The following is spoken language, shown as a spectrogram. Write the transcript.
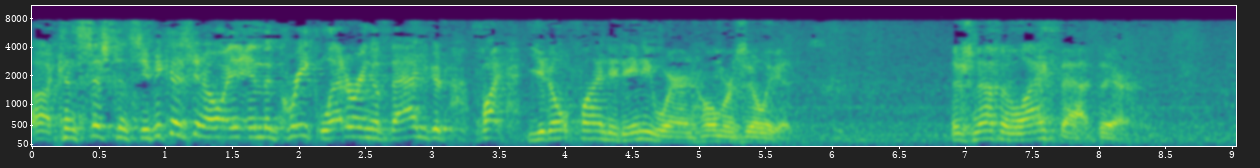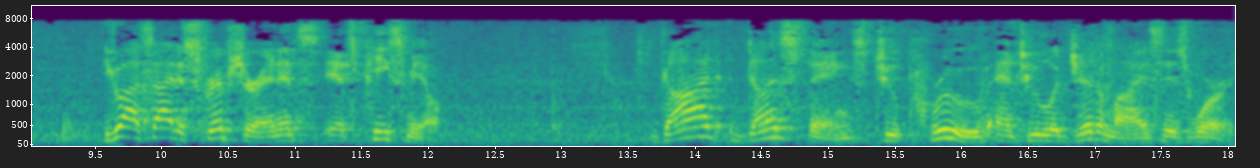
uh, consistency because, you know, in, in the Greek lettering of that, you could find, you don't find it anywhere in Homer's Iliad. There's nothing like that there. You go outside of Scripture and it's, it's piecemeal. God does things to prove and to legitimize His Word.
